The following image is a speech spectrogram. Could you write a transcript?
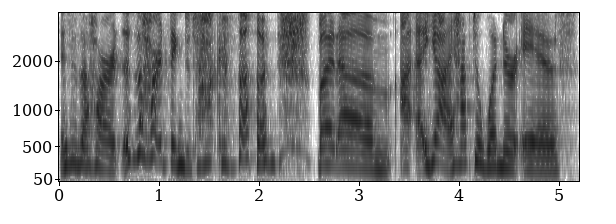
this is a hard, this is a hard thing to talk about, but, um, I, yeah, I have to wonder if,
